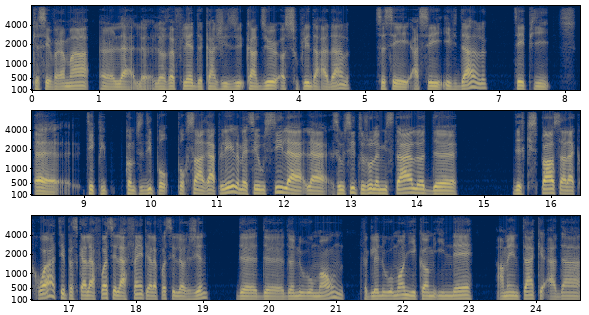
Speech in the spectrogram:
que c'est vraiment euh, le, reflet de quand Jésus, quand Dieu a soufflé dans Adam, ça c'est assez évident. Puis, euh, puis, comme tu dis, pour, pour s'en rappeler, mais c'est aussi la, c'est aussi toujours le mystère de de ce qui se passe à la croix, parce qu'à la fois c'est la fin, puis à la fois c'est l'origine d'un de, nouveau monde. Fait que le nouveau monde, il est comme, il naît en même temps qu'Adam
